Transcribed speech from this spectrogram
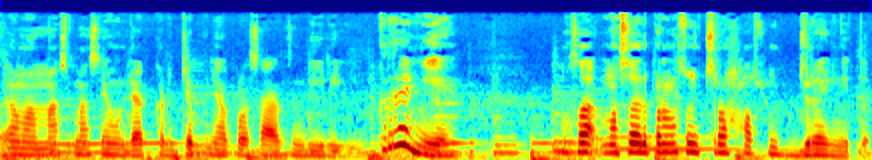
sama mas mas yang udah kerja punya perusahaan sendiri. Keren ya. Masa masa depan langsung cerah langsung jreng gitu.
